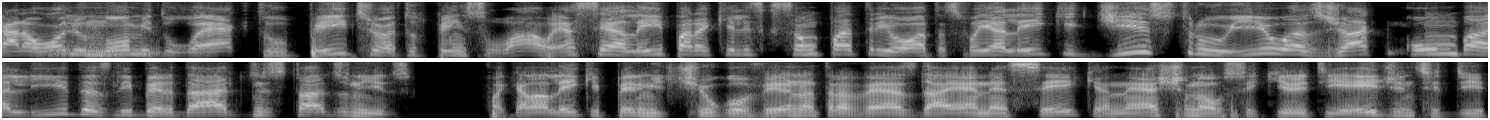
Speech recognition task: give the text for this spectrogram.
cara olha uhum. o nome do Act, o Patriot, tu pensa, uau, essa é a lei para aqueles que são patriotas. Foi a lei que destruiu as já combalidas liberdades nos Estados Unidos. Foi aquela lei que permitiu o governo, através da NSA, que é a National Security Agency, de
